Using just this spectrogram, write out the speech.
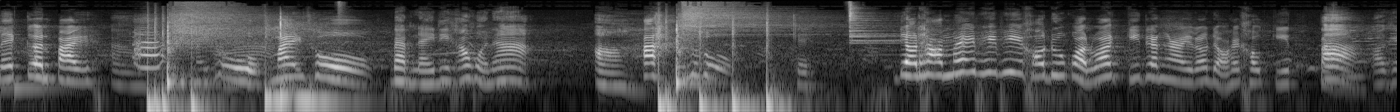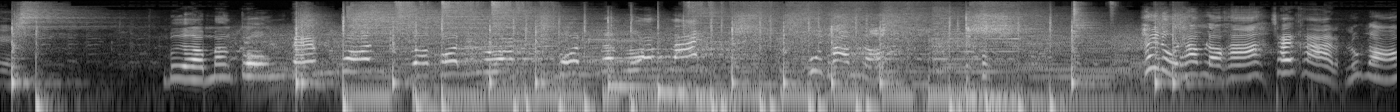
เล็กเกินไป อ่าไม่ถูก ไม่ถูกแบบไหนดีคะหัวหน้า อ่าอะถูก โอเคเดี๋ยวทำให้พี่ๆเขาดูก่อนว่ากิ๊ดยังไง แล้วเดี๋ยวให้เขากิ๊ดอ่าตาม โอเค เบื่อมังกงเต็มบนเบื่อคนลวงคนเมืองลวงไรผู้ทำเหรอ ให้หนูทำเหรอคะ ใช่ค่ะ ลูกน้อง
